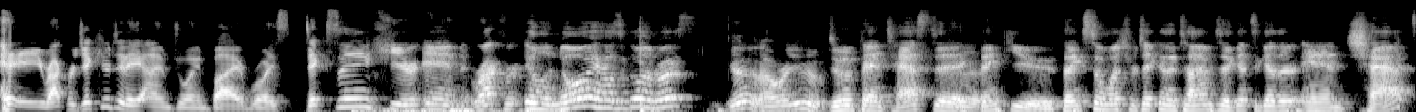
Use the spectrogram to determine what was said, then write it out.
Hey, Rockford Jake here. Today I'm joined by Royce Dixon here in Rockford, Illinois. How's it going, Royce? Good. How are you? Doing fantastic. Good. Thank you. Thanks so much for taking the time to get together and chat.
